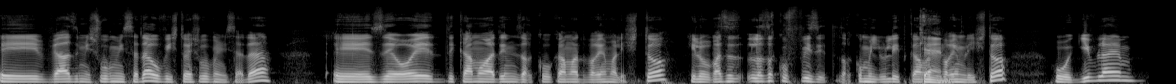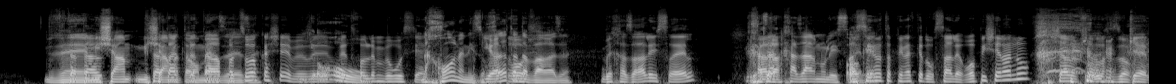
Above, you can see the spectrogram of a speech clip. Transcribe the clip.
אה, ואז הם ישבו במסעדה, הוא ואשתו ישבו במסעדה, זה אוהד, כמה אוהדים זרקו כמה דברים על אשתו, כאילו, מה זה, לא זרקו פיזית, זרקו מילולית כמה כן. דברים לאשתו, הוא הגיב להם, ומשם משם קטטה, אתה אומר קטטה, זה... פצוע זה. קשה בבית. חולים ברוסיה. נכון, אני זוכר את. הדבר הזה. בחזרה לישראל? חזר- חזרנו לישראל. עשינו את הפינת כדורסל אירופי שלנו, עכשיו אפשר לחזור. כן,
